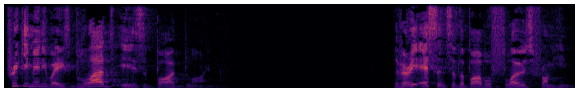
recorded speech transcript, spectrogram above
Prick him anywhere. His blood is Bibline. The very essence of the Bible flows from him.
